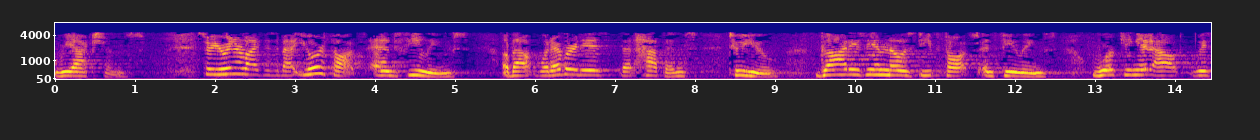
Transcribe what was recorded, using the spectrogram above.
reactions. So your inner life is about your thoughts and feelings about whatever it is that happens to you. God is in those deep thoughts and feelings, working it out with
